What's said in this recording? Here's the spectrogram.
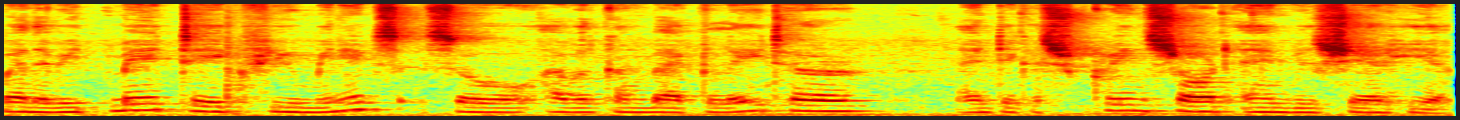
By the way it may take few minutes so I will come back later and take a screenshot and will share here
